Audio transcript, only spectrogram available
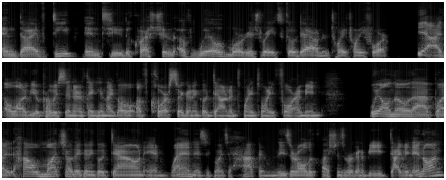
and dive deep into the question of will mortgage rates go down in 2024? Yeah, a lot of you are probably sitting there thinking, like, oh, of course they're going to go down in 2024. I mean, we all know that, but how much are they going to go down and when is it going to happen? These are all the questions we're going to be diving in on.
